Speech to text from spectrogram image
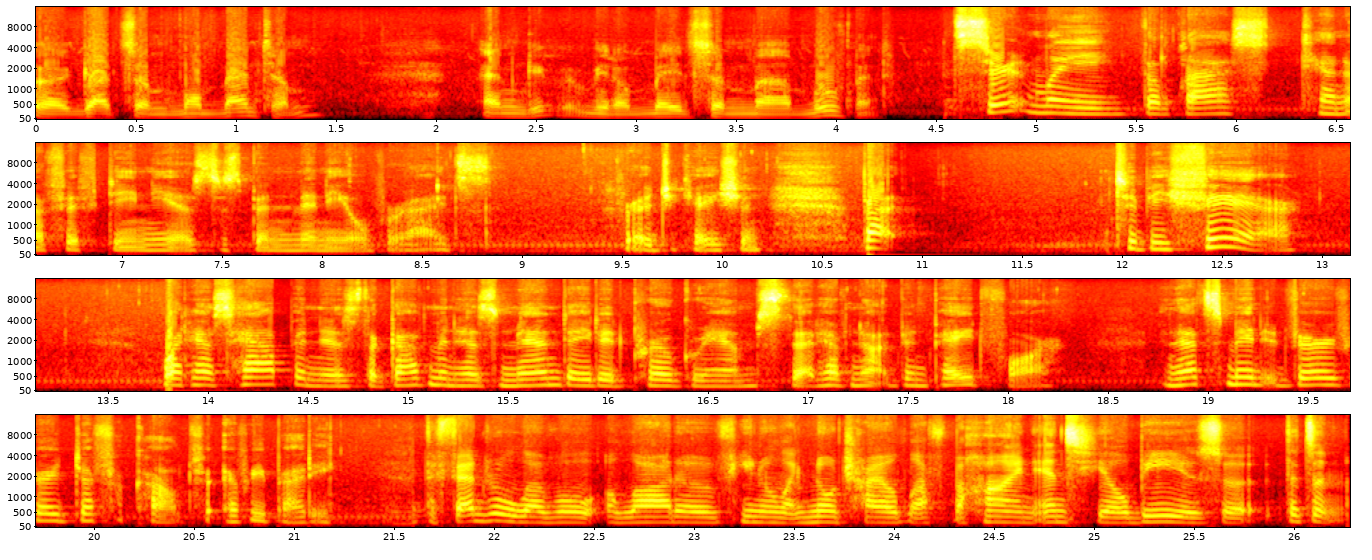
uh, got some momentum and you know made some uh, movement. Certainly the last 10 or 15 years there's been many overrides for education. But to be fair, what has happened is the government has mandated programs that have not been paid for. And that's made it very, very difficult for everybody. at the federal level, a lot of, you know, like No Child Left Behind, NCLB is a, that's an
